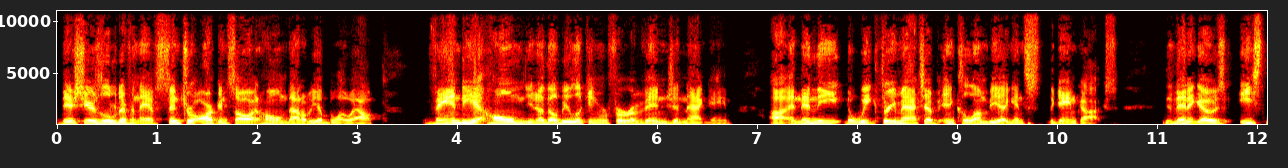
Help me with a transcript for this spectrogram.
this year's a little different. They have Central Arkansas at home. That'll be a blowout. Vandy at home. You know they'll be looking for revenge in that game. Uh, and then the the week three matchup in Columbia against the Gamecocks. Then it goes East,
